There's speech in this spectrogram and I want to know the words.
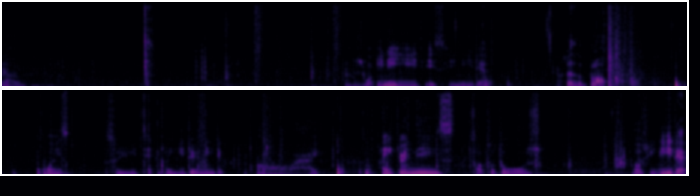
No. Because what you need is you need it so the block always so you technically you do need it oh hate doing these types of doors because you need it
